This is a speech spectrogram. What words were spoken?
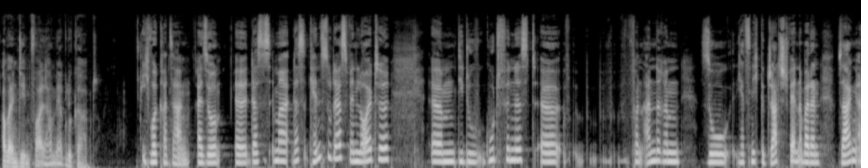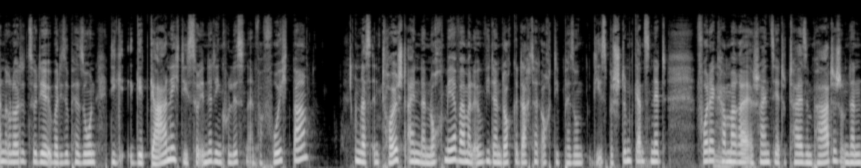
Aber in dem Fall haben wir ja Glück gehabt. Ich wollte gerade sagen, also äh, das ist immer, das kennst du das, wenn Leute, ähm, die du gut findest, äh, von anderen so jetzt nicht gejudged werden, aber dann sagen andere Leute zu dir über diese Person, die ge- geht gar nicht, die ist so hinter den Kulissen einfach furchtbar. Und das enttäuscht einen dann noch mehr, weil man irgendwie dann doch gedacht hat, auch die Person, die ist bestimmt ganz nett. Vor der Kamera erscheint sie ja total sympathisch und dann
